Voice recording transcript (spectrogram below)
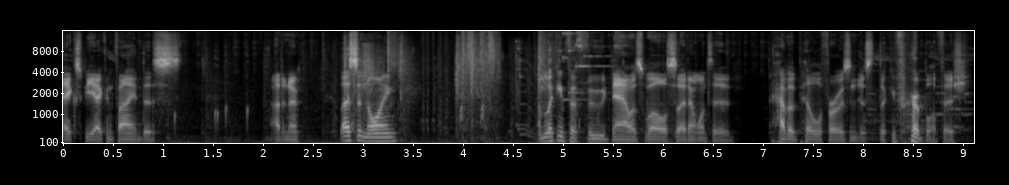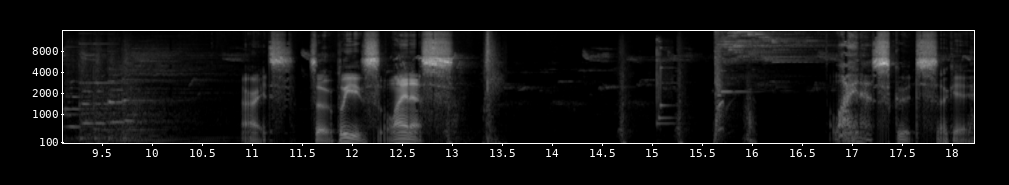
XP I can find this... I don't know. Less annoying. I'm looking for food now as well, so I don't want to have a pill frozen just looking for a blobfish. Alright, so please, Lioness. Lioness, good, okay.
